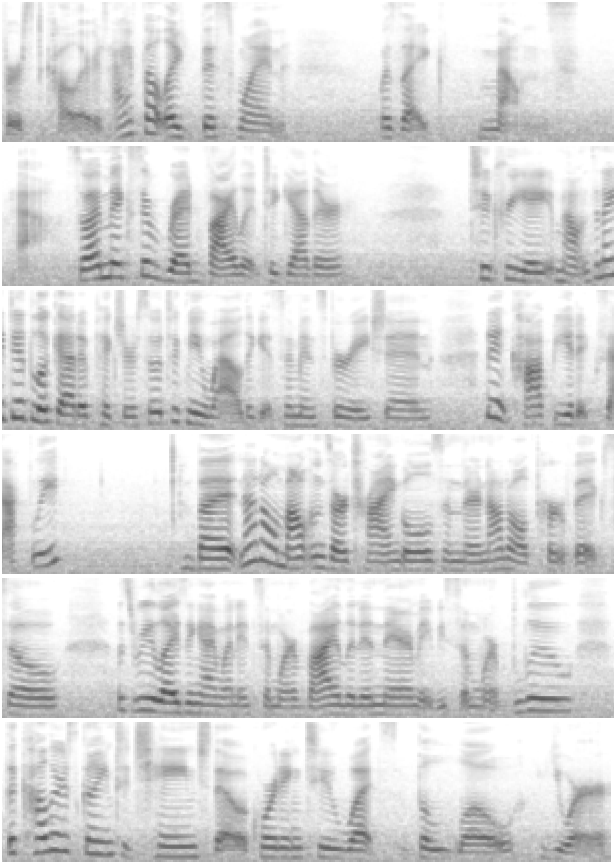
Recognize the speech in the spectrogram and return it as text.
first colors. I felt like this one was like mountains. Yeah. So I mixed a red violet together to create mountains. And I did look at a picture, so it took me a while to get some inspiration. I didn't copy it exactly, but not all mountains are triangles and they're not all perfect. So I was realizing I wanted some more violet in there, maybe some more blue. The color is going to change though according to what's below your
